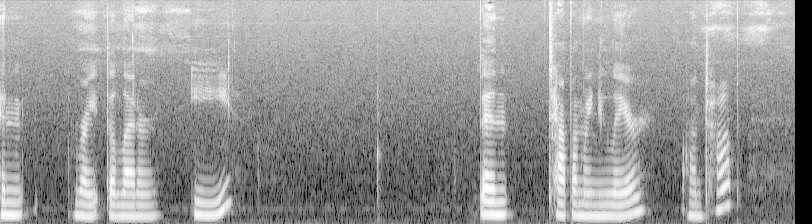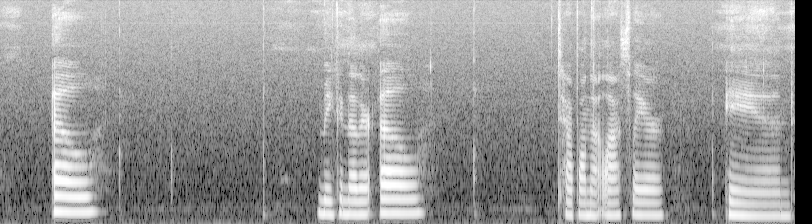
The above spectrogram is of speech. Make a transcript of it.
and write the letter E. Then tap on my new layer on top. L make another L, tap on that last layer, and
